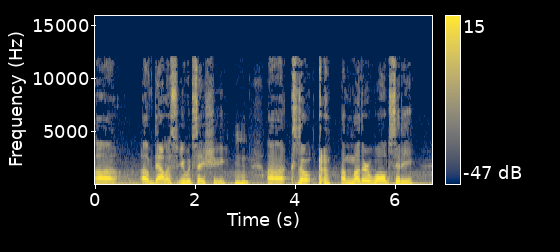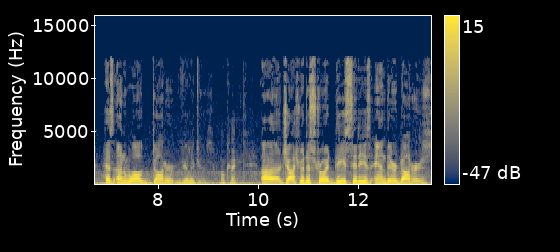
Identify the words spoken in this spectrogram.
uh, of Dallas, you would say she. Uh, so a mother walled city has unwalled daughter villages. Okay. Uh, Joshua destroyed these cities and their daughters,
